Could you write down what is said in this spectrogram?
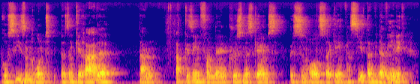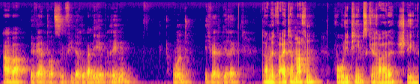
pro Season und da sind gerade dann, abgesehen von den Christmas Games bis zum All-Star Game, passiert dann wieder wenig, aber wir werden trotzdem viel darüber reden und ich werde direkt damit weitermachen, wo die Teams gerade stehen.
